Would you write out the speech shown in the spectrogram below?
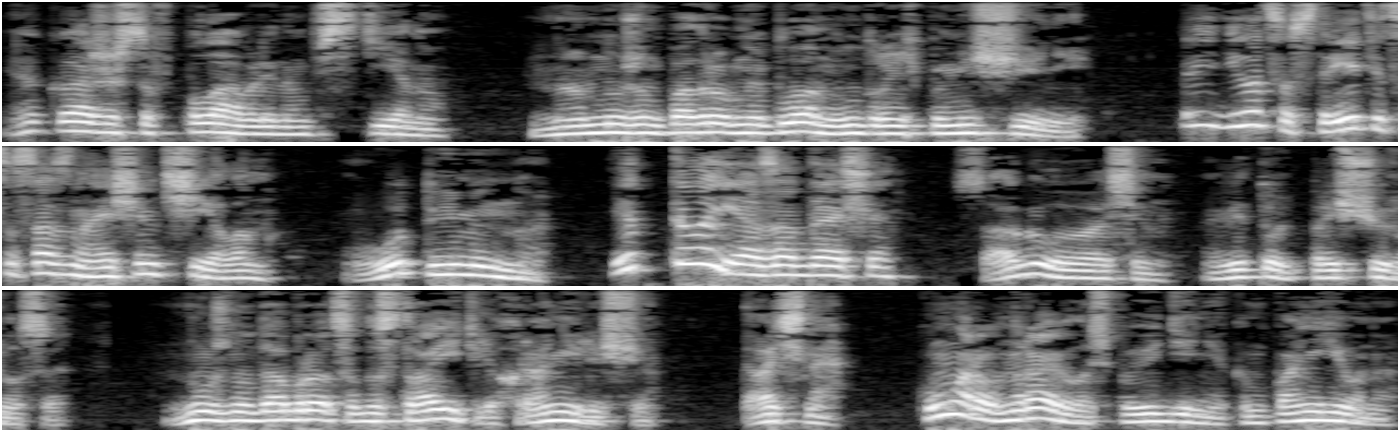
и окажешься вплавленным в стену. Нам нужен подробный план внутренних помещений. Придется встретиться со знающим челом. Вот именно. Это твоя задача. Согласен, Витольд прищурился. Нужно добраться до строителя хранилища. Точно. Кумару нравилось поведение компаньона.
